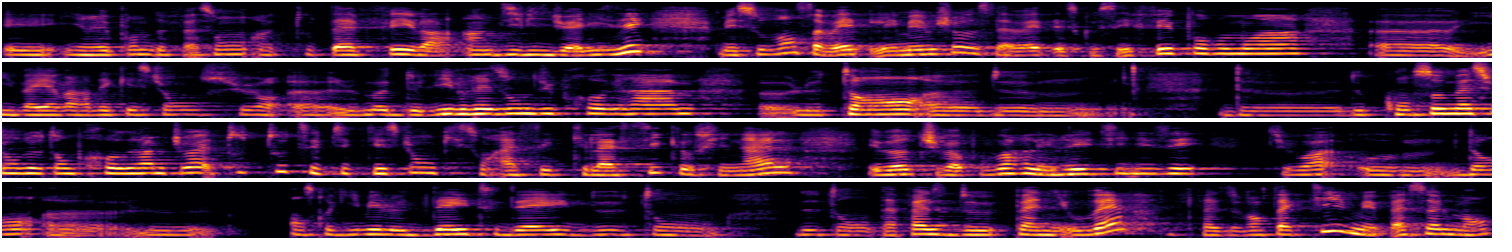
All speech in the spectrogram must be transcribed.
y répondre de façon euh, tout à fait bah, individualisée. Mais souvent, ça va être les mêmes choses. Ça va être est-ce que c'est fait pour moi? Euh, Il va y avoir des questions sur le mode de livraison du programme, le temps de de, de, consommation de ton programme, tu vois, toutes ces petites questions qui sont assez classiques au final, eh ben tu vas pouvoir les réutiliser, tu vois, dans euh, le entre guillemets le day to day de ton de ton ta phase de panier ouvert, phase de vente active, mais pas seulement,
